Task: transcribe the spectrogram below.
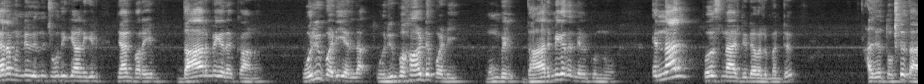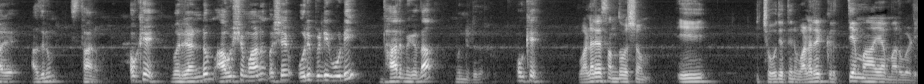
ഏറെ മുന്നിൽ എന്ന് ചോദിക്കുകയാണെങ്കിൽ ഞാൻ പറയും ധാർമ്മികതക്കാണ്. ഒരു പടിയല്ല ഒരുപാട് പടി മുമ്പിൽ ധാർമ്മികത നിൽക്കുന്നു. എന്നാൽ പേഴ്സണാലിറ്റി ഡെവലപ്മെന്റ് അതിന് തൊട്ട് താഴെ അതിനും സ്ഥാനമുണ്ട്. ഓക്കെ അപ്പോൾ രണ്ടും ആവശ്യമാണ്. പക്ഷേ ഒരു പിടി കൂടി ധാർമ്മികത മുന്നിട്ട് നിൽക്കും. ഓക്കെ വളരെ സന്തോഷം ഈ ചോദ്യത്തിന് വളരെ കൃത്യമായ മറുപടി.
